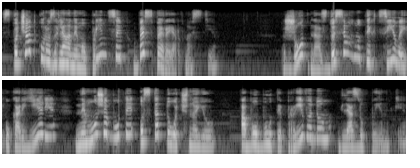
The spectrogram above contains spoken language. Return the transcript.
Спочатку розглянемо принцип безперервності. Жодна з досягнутих цілей у кар'єрі не може бути остаточною або бути приводом для зупинки.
